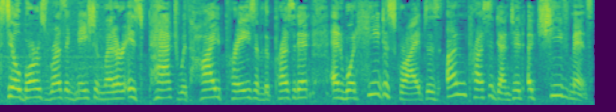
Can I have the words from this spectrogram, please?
Still, Barr's resignation letter is packed with high praise of the president and what he describes as unprecedented achievements.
